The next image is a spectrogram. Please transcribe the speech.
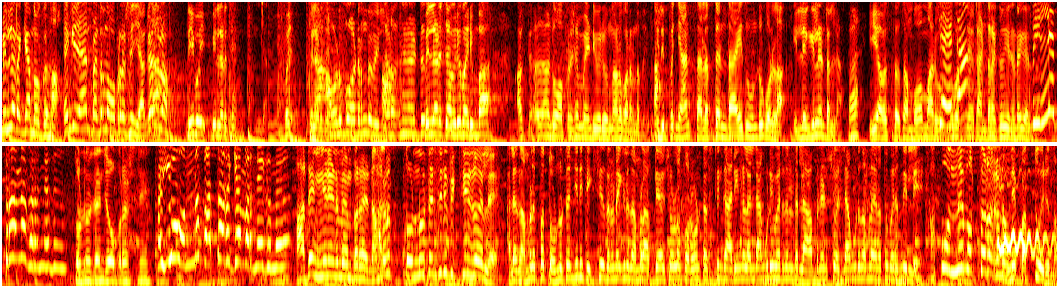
ബില്ല് നോക്കുക നോക്ക് എങ്കിൽ ഞാൻ പെട്ടെന്ന് ഓപ്പറേഷൻ ചെയ്യാം. കേട്ടോ നീ പോയി ബില്ലടച്ചേ. അവൾ പോയിട്ടുണ്ട്. ബില്ലടക്കാനായിട്ട് ബില്ലടച്ച അവർ വരുമ്പോ ഓപ്പറേഷൻ വേണ്ടി വരും എന്നാണ് പറഞ്ഞത് ഇതിപ്പോ ഞാൻ സ്ഥലത്ത് ഉണ്ടായത് കൊണ്ട് കൊള്ളാം. ഇല്ലെങ്കിൽ ഉണ്ടല്ല ഈ അവസ്ഥ സംഭവം മാറി. ചേട്ടാ. കണ്ടറക്ക് തീരേണ്ട കേസ്. ബില്ല് എത്രാന്നാ പറഞ്ഞത്? തൊണ്ണൂറ്റഞ്ച് ഓപ്പറേഷന് അയ്യോ ഒന്ന് പത്തടയ്ക്കാൻ പറഞ്ഞേക്കുന്നത് അതെങ്ങനെയാണ് മെമ്പർ നമ്മൾ തൊണ്ണൂറ്റഞ്ചിന് ഫിക്സ് ചെയ്തതല്ലേ? അല്ല നമ്മളിപ്പോ തൊണ്ണൂറ്റഞ്ചിന് ഫിക്സ് ചെയ്തിട്ടുണ്ടെങ്കിൽ നമ്മൾ അത്യാവശ്യമുള്ള കൊറോണ ടെസ്റ്റും കാര്യങ്ങളെല്ലാം കൂടി വരുന്നുണ്ടല്ലോ. ആംബുലൻസും എല്ലാം കൂടി നമ്മൾ അതിനകത്ത് വരുന്നില്ലേ? അപ്പൊ ഒന്നേ പത്തടക്കണം. പത്ത് വരുന്നു.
